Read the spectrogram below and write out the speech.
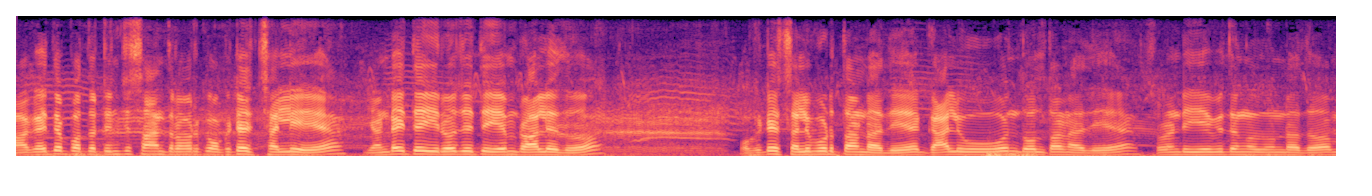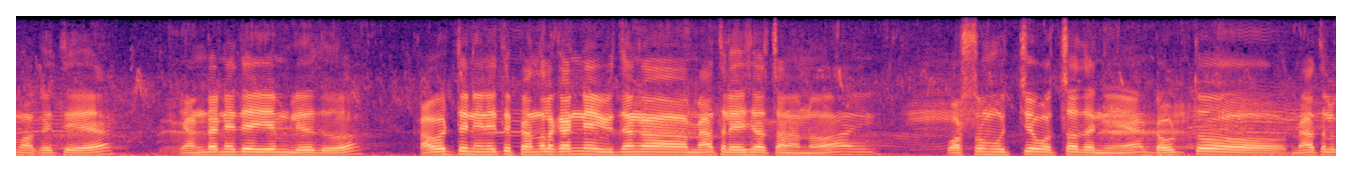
మాకైతే పొద్దుటి నుంచి సాయంత్రం వరకు ఒకటే చలి. ఎండ అయితే ఈరోజు అయితే ఏం రాలేదు. ఒకటే చలి పుడుతాండ అది. గాలి ఓని తోలుతాండ అది. చూడండి ఏ విధంగా ఉండదో మాకైతే ఎండ అనేది ఏం లేదు. కాబట్టి నేనైతే పెందలకన్నీ ఈ విధంగా మేతలు వేసేస్తాను. వర్షం వచ్చే వచ్చదని డౌట్తో మేతలు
